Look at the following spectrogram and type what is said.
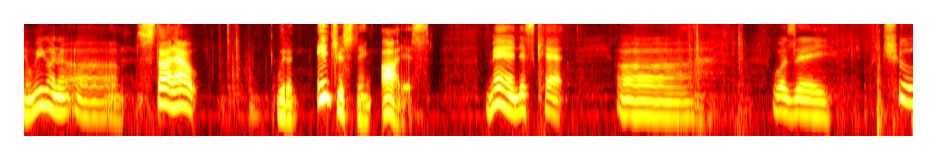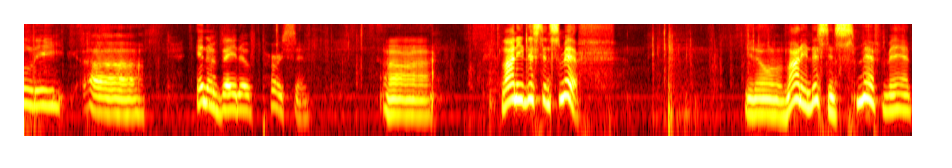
and we're gonna uh, start out with an interesting artist. Man, this cat uh, was a truly uh, innovative person. Uh, Lonnie Liston Smith. You know, Lonnie Liston Smith, man,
